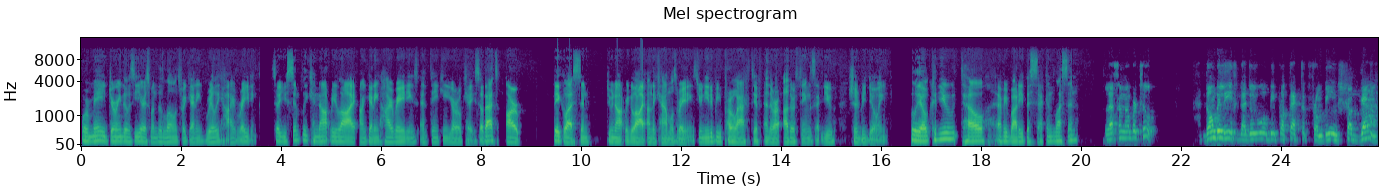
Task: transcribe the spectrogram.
were made during those years when the loans were getting really high ratings. So you simply cannot rely on getting high ratings and thinking you're okay. So that's our big lesson do not rely on the camel's ratings. You need to be proactive, and there are other things that you should be doing. Julio, could you tell everybody the second lesson? Lesson number two don't believe that you will be protected from being shut down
